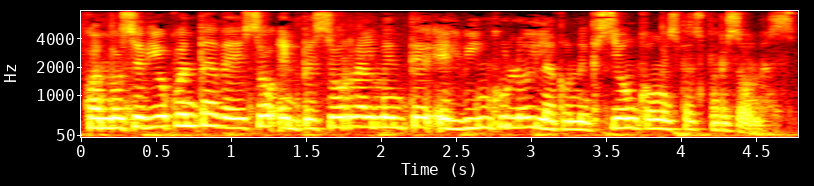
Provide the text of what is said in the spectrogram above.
cuando se dio cuenta de eso empezó realmente el vínculo y la conexión con estas personas.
